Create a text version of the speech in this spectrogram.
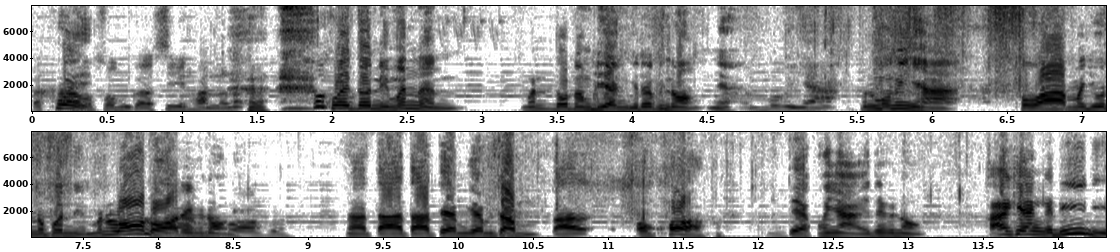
รากล้คาวยสมกับสี่พันแล้วเนาะกล้วยตัวนี้มันนั่นมันโดนน้ำเลี้ยงอยู่เด้วยพี่น้องเนี่ย มันบ่มีหญ้ามันบ่มีหาเพราะว่ามาอยู่น้ำเพิ่นนี่มันล้อรอเด้พี่น้องบ่พุ่นหน้าตาตาแต้มแก้มจ้ำตาออกคอแตกพญายเด้พี่น้องขาแข็งก็ดีดี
